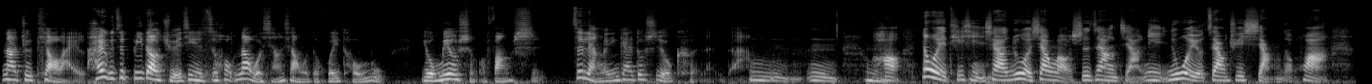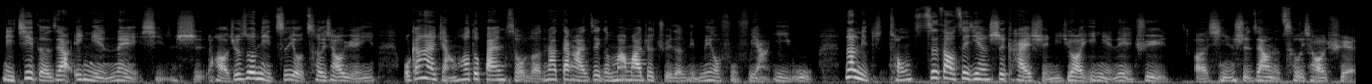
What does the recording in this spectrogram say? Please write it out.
那就跳来了。还有一个是逼到绝境了之后，那我想想我的回头路有没有什么方式？这两个应该都是有可能的啊。嗯嗯，好，那我也提醒一下，如果像老师这样讲，你如果有这样去想的话，你记得在一年内行使哈，就是说你只有撤销原因。我刚才讲的话都搬走了，那当然这个妈妈就觉得你没有负抚养义务。那你从知道这件事开始，你就要一年内去呃行使这样的撤销权。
